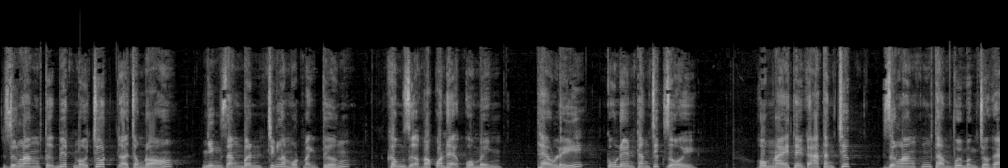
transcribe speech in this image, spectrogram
Dương Lăng tự biết mấu chốt ở trong đó nhưng Giang Bân chính là một mạnh tướng, không dựa vào quan hệ của mình, theo lý cũng nên thăng chức rồi. Hôm nay thấy gã thăng chức, Dương Lăng cũng thầm vui mừng cho gã.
